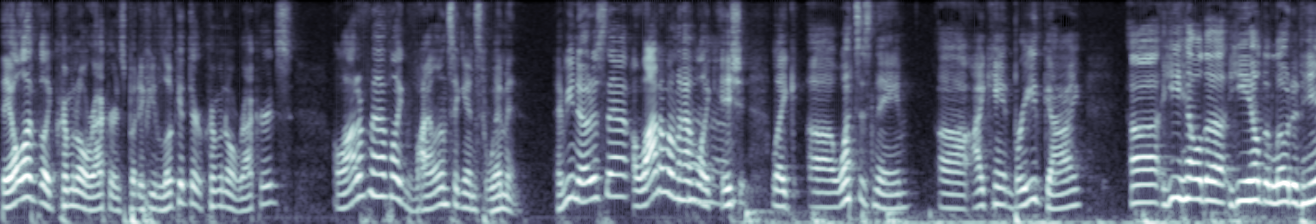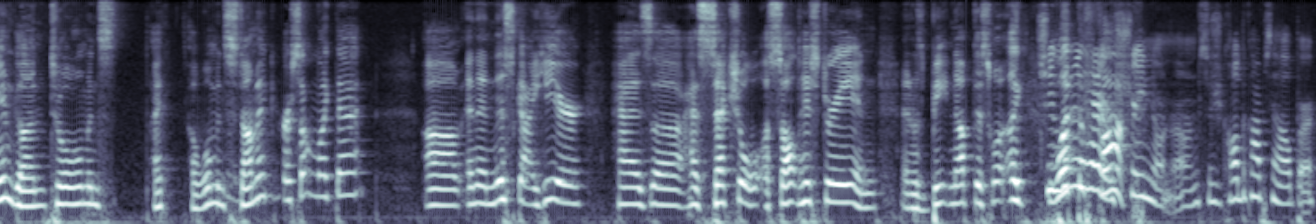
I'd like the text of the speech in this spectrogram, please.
they all have like criminal records. But if you look at their criminal records, a lot of them have like violence against women. Have you noticed that? A lot of them have like issue, like uh, what's his name? Uh, I can't breathe guy. Uh, he held a he held a loaded handgun to a woman's I, a woman's stomach or something like that. Um, and then this guy here has uh, has sexual assault history and and was beating up this one. Like She what the had fuck? restraining order on him, so she called the cops to help her.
